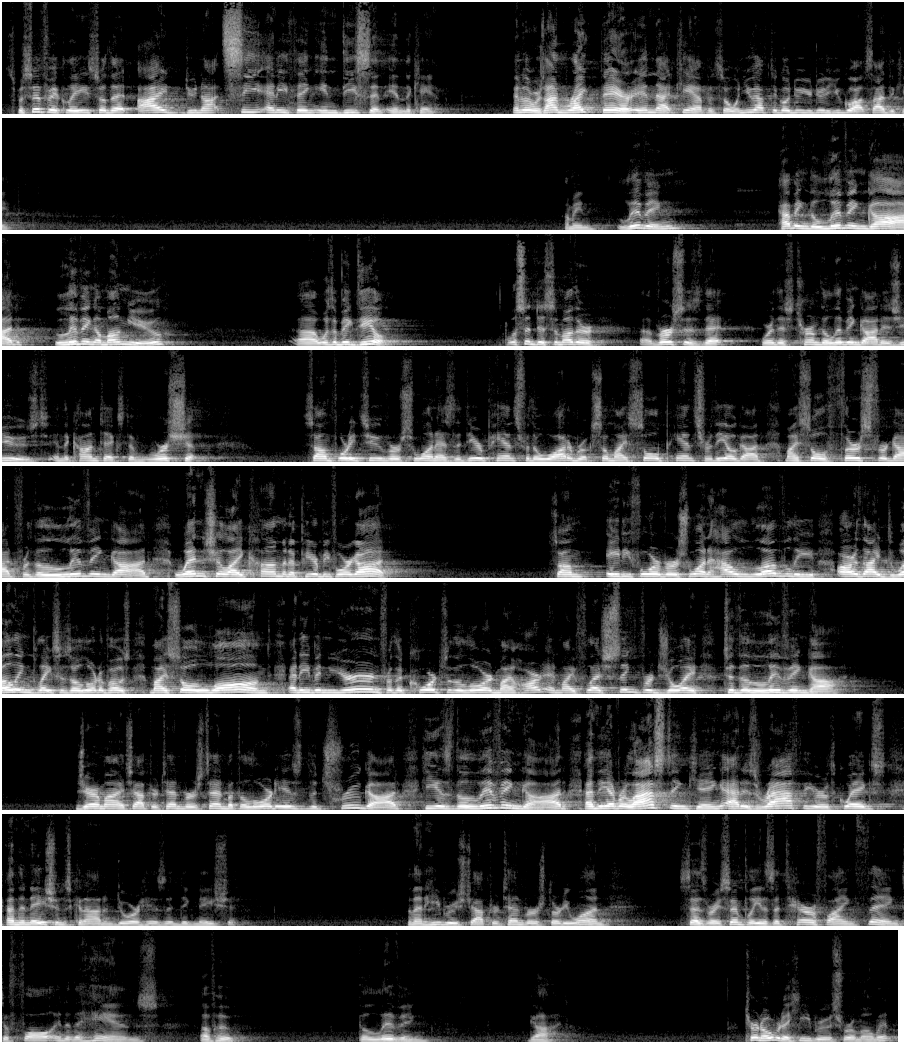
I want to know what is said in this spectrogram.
specifically, so that I do not see anything indecent in the camp. In other words, I'm right there in that camp, and so when you have to go do your duty, you go outside the camp. I mean, living, having the living God living among you uh, was a big deal. Listen to some other uh, verses that where this term the living God is used in the context of worship. Psalm 42, verse 1 As the deer pants for the water brook, so my soul pants for thee, O God. My soul thirsts for God, for the living God. When shall I come and appear before God? Psalm 84, verse 1 How lovely are thy dwelling places, O Lord of hosts! My soul longed and even yearned for the courts of the Lord. My heart and my flesh sing for joy to the living God. Jeremiah chapter 10, verse 10 But the Lord is the true God, He is the living God, and the everlasting King. At His wrath the earth quakes, and the nations cannot endure His indignation. And then Hebrews chapter 10, verse 31 says very simply, it is a terrifying thing to fall into the hands of who? The living God. Turn over to Hebrews for a moment.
